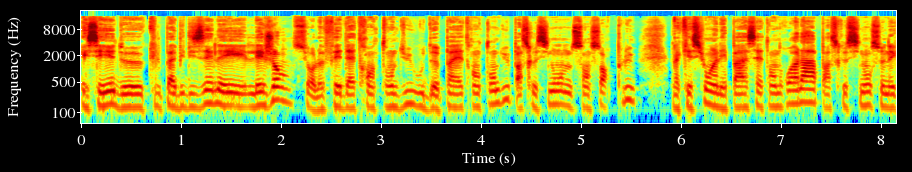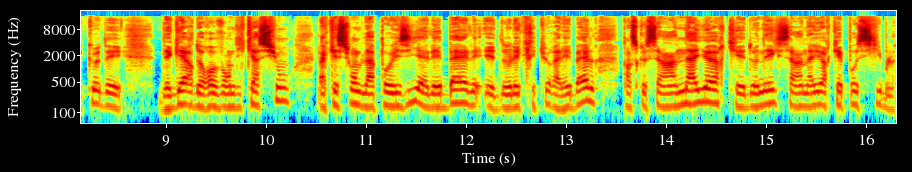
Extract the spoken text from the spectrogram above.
essayer de culpabiliser les, les gens sur le fait d'être entendu ou de pas être entendu, parce que sinon on ne s'en sort plus. La question, elle n'est pas à cet endroit-là, parce que sinon ce n'est que des, des guerres de revendication. La question de la poésie, elle est belle et de l'écriture, elle est belle parce que c'est un ailleurs qui est donné, c'est un ailleurs qui est possible.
